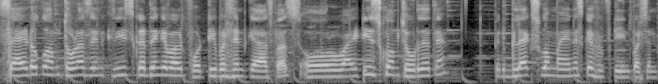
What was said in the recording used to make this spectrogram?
साइडों को हम थोड़ा सा इंक्रीज कर देंगे अबाउट फोर्टी परसेंट के आसपास। और वाइटीज़ को हम छोड़ देते हैं, फिर ब्लैक्स को माइनस के फिफ्टीन परसेंट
